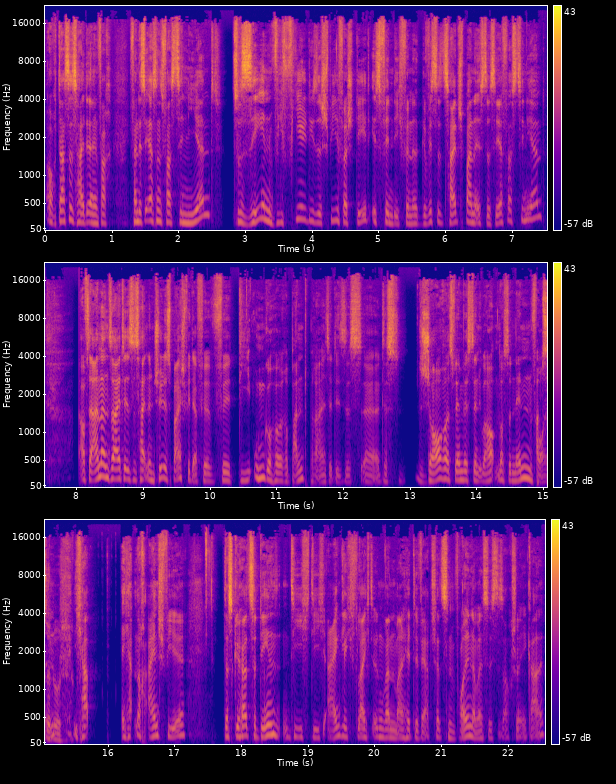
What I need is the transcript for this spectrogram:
auch das ist halt einfach, ich fand es erstens faszinierend zu sehen, wie viel dieses Spiel versteht, ist, finde ich, für eine gewisse Zeitspanne ist das sehr faszinierend. Auf der anderen Seite ist es halt ein schönes Beispiel dafür, für die ungeheure Bandbreite dieses äh, des Genres, wenn wir es denn überhaupt noch so nennen wollen. Absolut. Ich habe ich habe noch ein Spiel, das gehört zu denen, die ich, die ich eigentlich vielleicht irgendwann mal hätte wertschätzen wollen, aber es ist auch schon egal.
